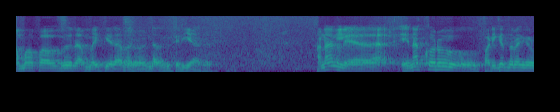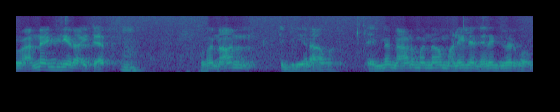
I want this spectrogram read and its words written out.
அம்மா அப்பாவுக்கு நான் வைத்தியராக வருவேன்னு அதுக்கு தெரியாது. ஆனால் எனக்கு ஒரு படிக்க தொடங்கிற ஒரு அண்ணன் இன்ஜினியர் ஆகிட்டார் இப்போ நான் இன்ஜினியர் ஆகணும். என்ன நானும் அண்ணாவும் மலையில் நிறைஞ்சு வருவோம்.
